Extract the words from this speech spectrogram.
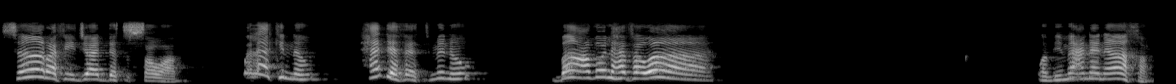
سار في جادة الصواب. ولكنه حدثت منه بعض الهفوات. وبمعنى آخر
